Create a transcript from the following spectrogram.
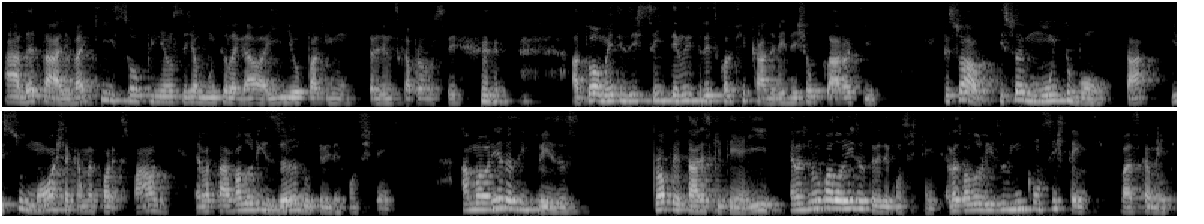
Ah, detalhe, vai que sua opinião seja muito legal aí e eu pague um 300k para você. Atualmente existe centenas de trades qualificados, eles deixam claro aqui. Pessoal, isso é muito bom, tá? Isso mostra que a MyForex Found, ela está valorizando o trader consistente. A maioria das empresas proprietárias que tem aí, elas não valorizam o trader consistente, elas valorizam o inconsistente, basicamente.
